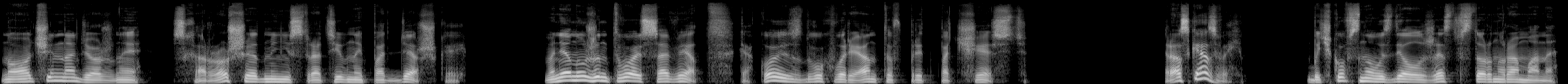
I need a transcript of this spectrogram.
но очень надежные, с хорошей административной поддержкой. Мне нужен твой совет. Какой из двух вариантов предпочесть? Рассказывай. Бычков снова сделал жест в сторону Романа.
